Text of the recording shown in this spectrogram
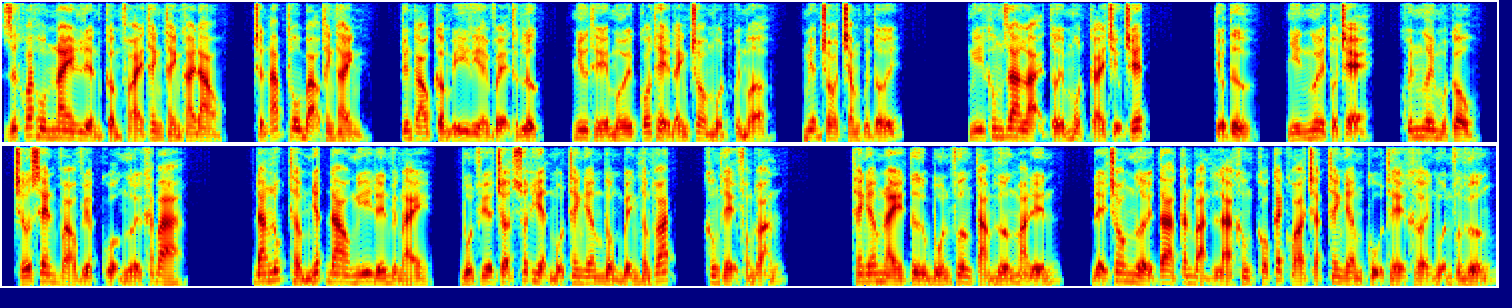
Dứt khoát hôm nay liền cầm phái thanh thành khai đao chấn áp thô bạo thanh thành tuyên cáo cẩm y địa vệ thực lực, như thế mới có thể đánh cho một quyền mở, miễn cho trăm quyền tới. Nghĩ không ra lại tới một cái chịu chết. Tiểu tử, nhìn ngươi tuổi trẻ, khuyên ngươi một câu, chớ xen vào việc của người khác ba. Đang lúc thẩm nhất đao nghĩ đến việc này, bốn phía chợt xuất hiện một thanh âm đồng bình thấm thoát, không thể phỏng đoán. Thanh âm này từ bốn phương tám hướng mà đến, để cho người ta căn bản là không có cách hóa chặt thanh âm cụ thể khởi nguồn phương hướng.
